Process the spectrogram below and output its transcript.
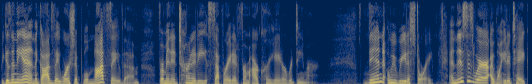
because in the end, the gods they worship will not save them from an eternity separated from our Creator Redeemer. Then we read a story. And this is where I want you to take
